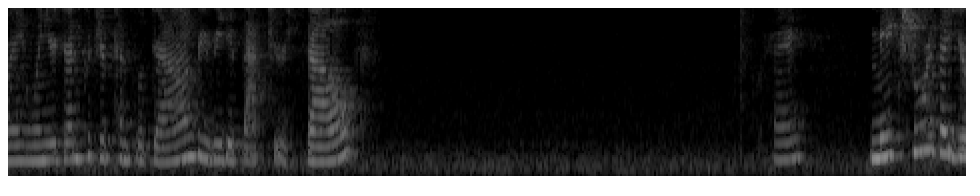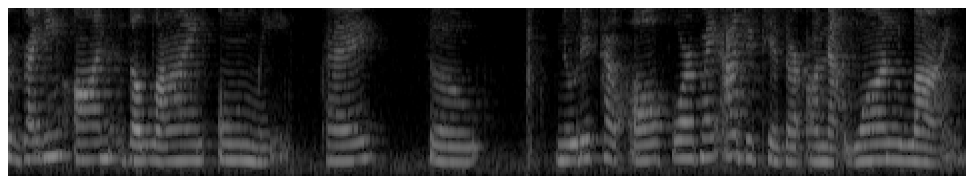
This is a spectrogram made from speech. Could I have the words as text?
Right, when you're done, put your pencil down, reread it back to yourself. Okay. Make sure that you're writing on the line only, okay? So notice how all four of my adjectives are on that one line.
